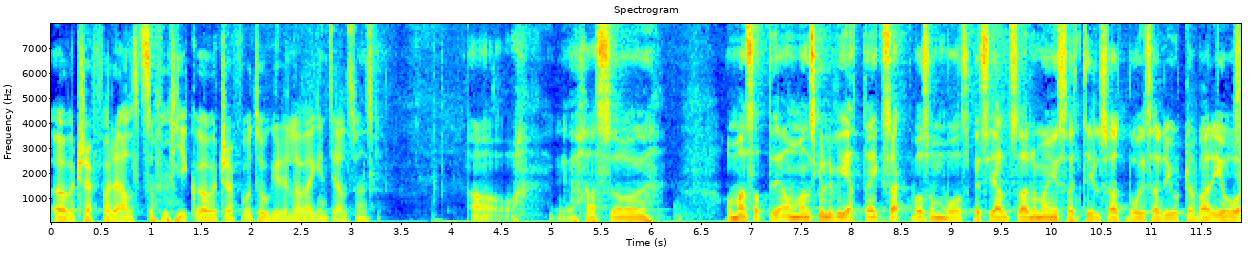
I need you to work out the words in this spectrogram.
överträffade allt som gick att överträffa och tog er hela vägen till Allsvenskan? Ja, alltså om man, satte, om man skulle veta exakt vad som var speciellt så hade man ju sett till så att boys hade gjort det varje år.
